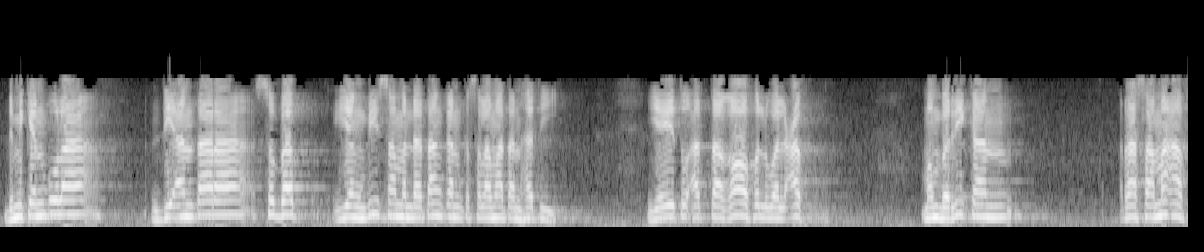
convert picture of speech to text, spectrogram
Demikian pula di antara sebab yang bisa mendatangkan keselamatan hati yaitu at-taghaful wal 'af memberikan rasa maaf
